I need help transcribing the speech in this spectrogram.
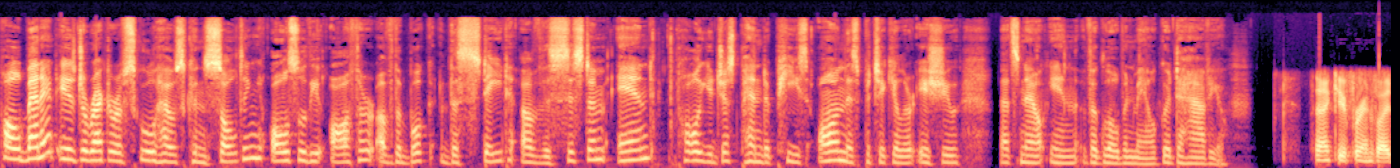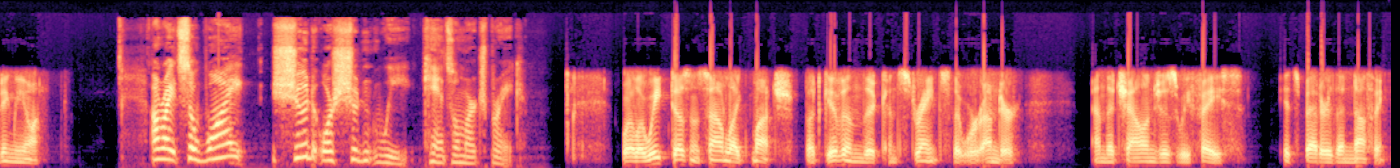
Paul Bennett is director of Schoolhouse Consulting, also the author of the book, The State of the System. And Paul, you just penned a piece on this particular issue that's now in the Globe and Mail. Good to have you. Thank you for inviting me on. All right. So why should or shouldn't we cancel March break? Well, a week doesn't sound like much, but given the constraints that we're under and the challenges we face, it's better than nothing.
